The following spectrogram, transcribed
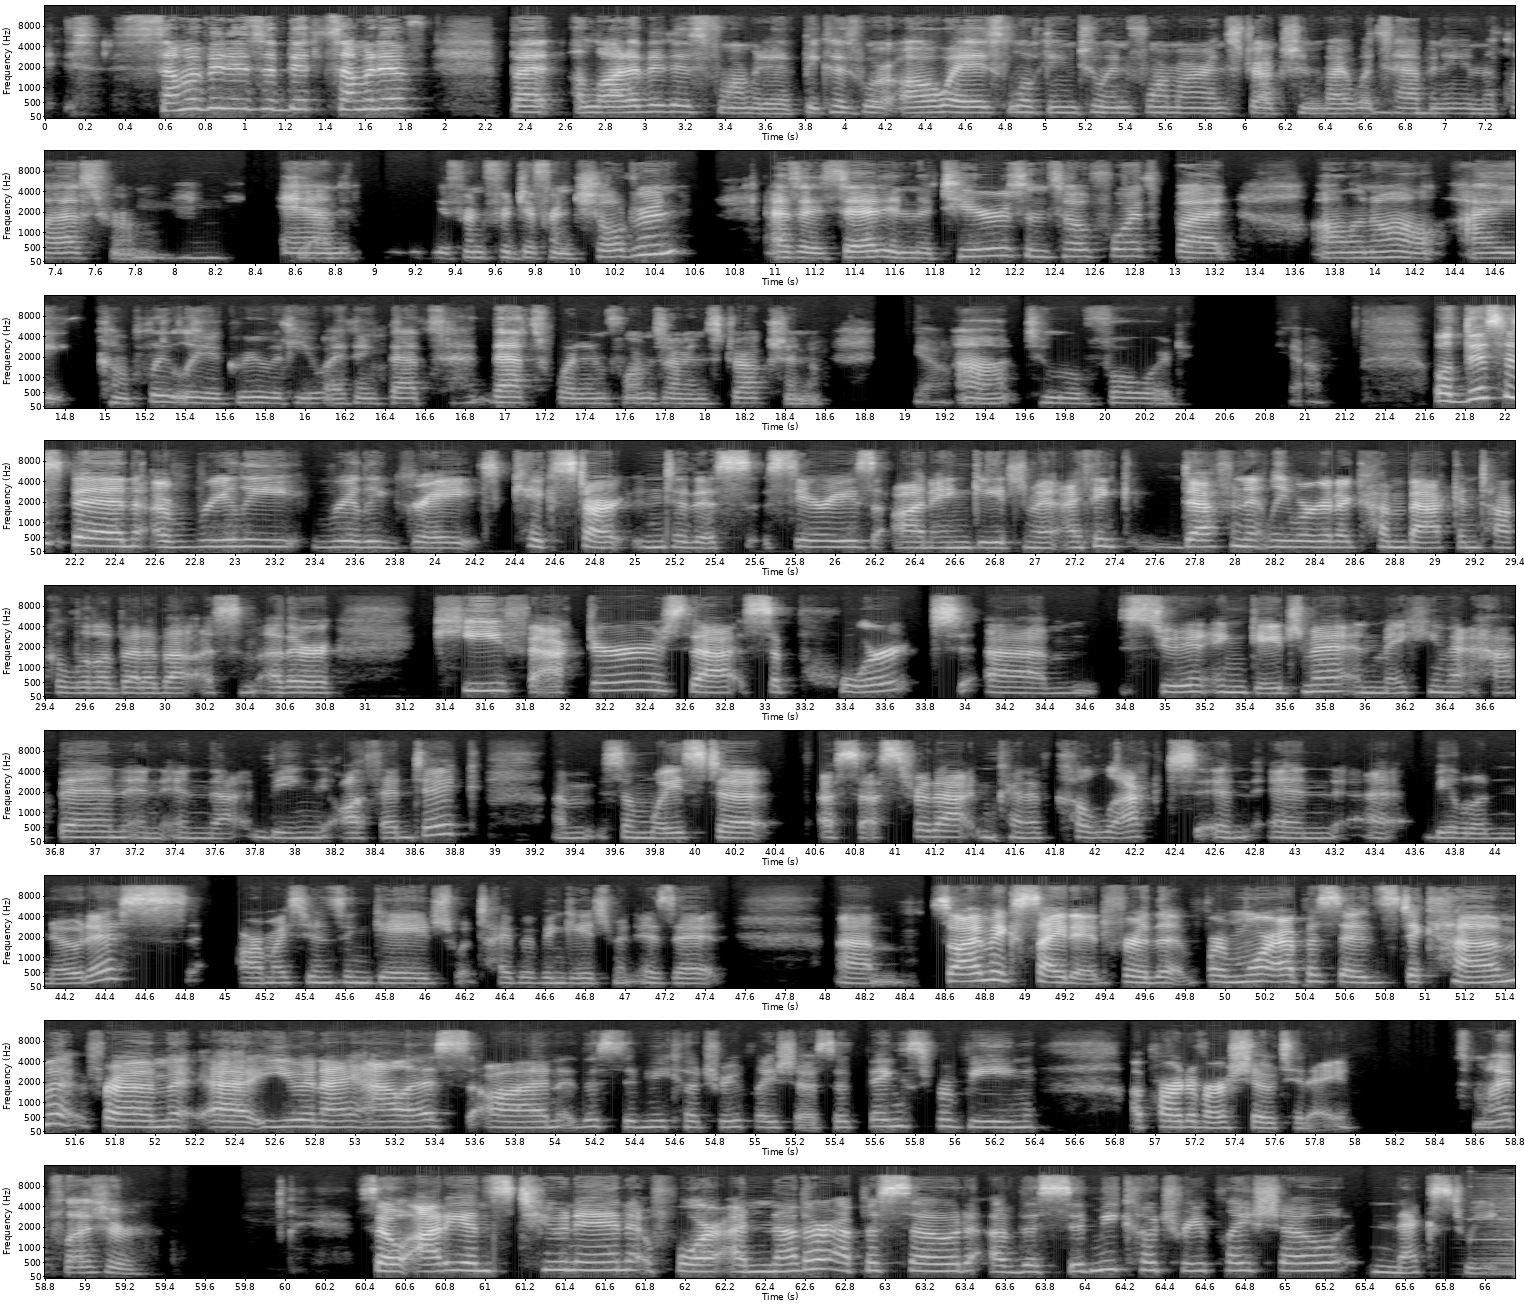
some of it is a bit summative but a lot of it is formative because we're always looking to inform our instruction by what's Mhm. happening in the classroom Mhm. And it's different for different children as i said in the tiers and so forth but all in all i completely agree with you i think that's that's what informs our instruction Yeah. uh, to move forward Well, this has been a really, really great kickstart into this series on engagement. I think definitely we're going to come back and talk a little bit about uh, some other key factors that support um, student engagement and making that happen and, and that being authentic. Um, some ways to assess for that and kind of collect and, and uh, be able to notice are my students engaged? What type of engagement is it? Um, so I'm excited for the for more episodes to come from uh, you and I, Alice, on the Sibme Coach Replay Show. So thanks for being a part of our show today. it's my pleasure So audience, tune in for another episode of the Sibme Coach Replay Show next week.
